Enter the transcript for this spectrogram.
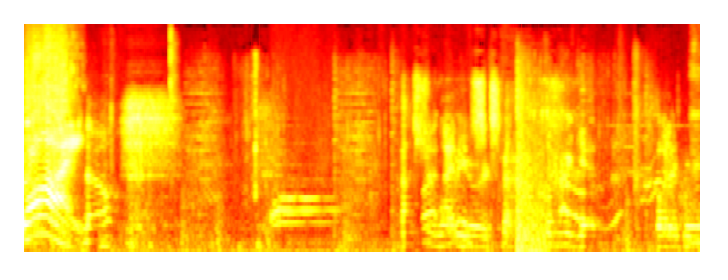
why? No. Not sure What? what, I we were expecting. What did we get? What did we?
